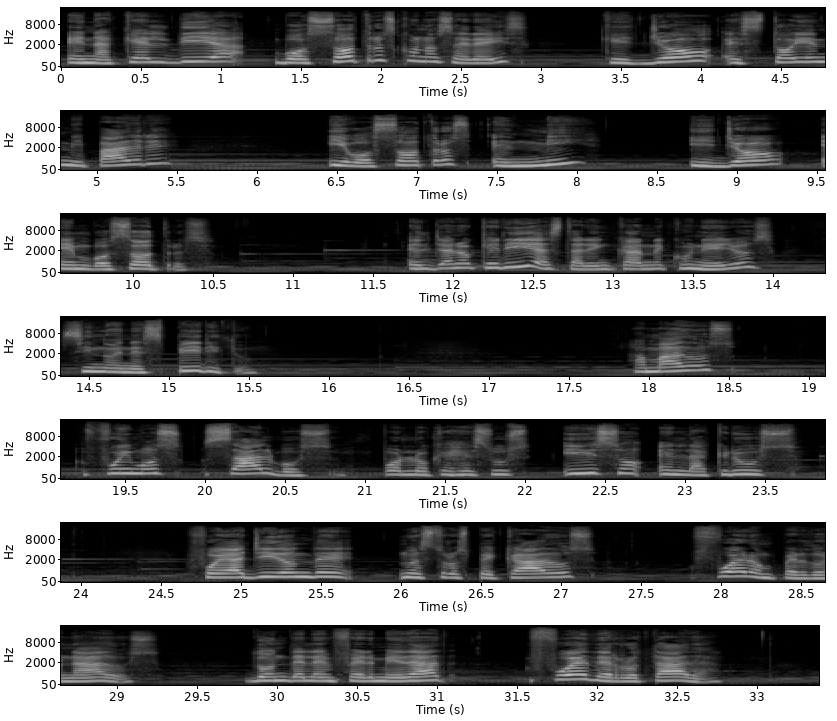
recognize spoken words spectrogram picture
En aquel día vosotros conoceréis que yo estoy en mi Padre, y vosotros en mí, y yo en vosotros. Él ya no quería estar en carne con ellos, sino en espíritu. Amados, fuimos salvos por lo que Jesús hizo en la cruz. Fue allí donde nuestros pecados fueron perdonados, donde la enfermedad fue derrotada,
